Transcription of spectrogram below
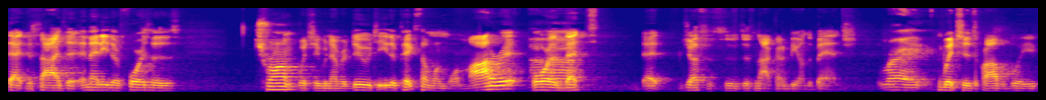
that decides it, and that either forces Trump, which he would never do, to either pick someone more moderate or Uh-huh. that that justice is just not going to be on the bench, Right. which is probably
